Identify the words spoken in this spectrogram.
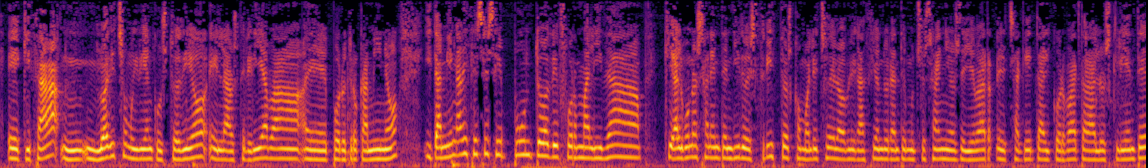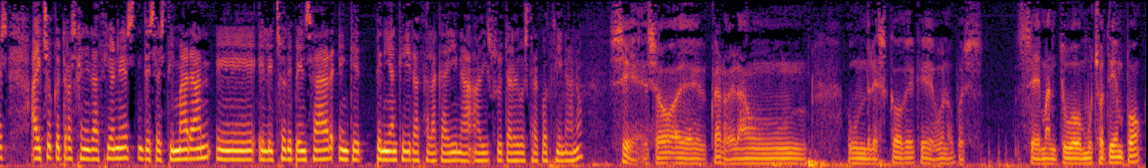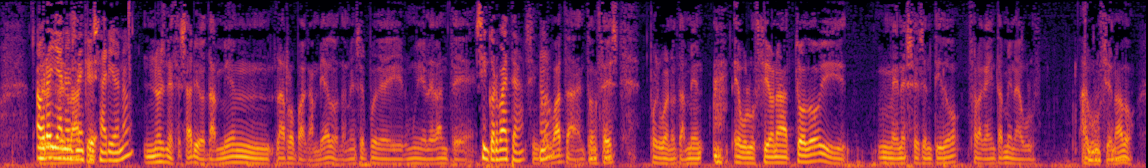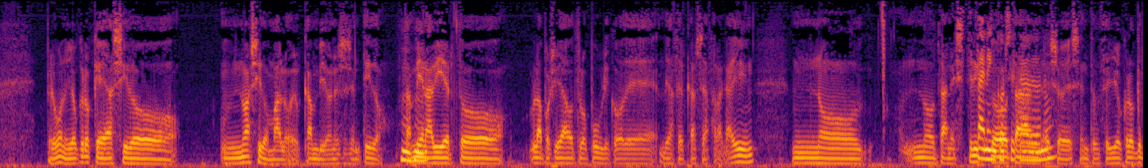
Eh, quizá, mm, lo ha dicho muy bien Custodio, en la hostelería va eh, por otro camino y también a veces ese punto de formalidad que algunos han entendido estrictos como el hecho de la obligación durante muchos años de llevar eh, chaqueta y corbata a los clientes ha hecho que otras generaciones desestimaran eh, el hecho de pensar en que tenían que ir a Zalacaína a disfrutar de vuestra cocina, ¿no? Sí, eso, eh, claro, era un, un dress code que, bueno, pues se mantuvo mucho tiempo. Ahora ya no es necesario, ¿no? No es necesario. También la ropa ha cambiado. También se puede ir muy elegante. Sin corbata. Sin ¿no? corbata. Entonces, pues bueno, también evoluciona todo y en ese sentido Zalagain también ha evolucionado. Pero bueno, yo creo que ha sido no ha sido malo el cambio en ese sentido. También uh -huh. ha abierto la posibilidad a otro público de, de acercarse a Zalacaín no no tan estricto tan, encosetado, tan ¿no? eso es entonces yo creo que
